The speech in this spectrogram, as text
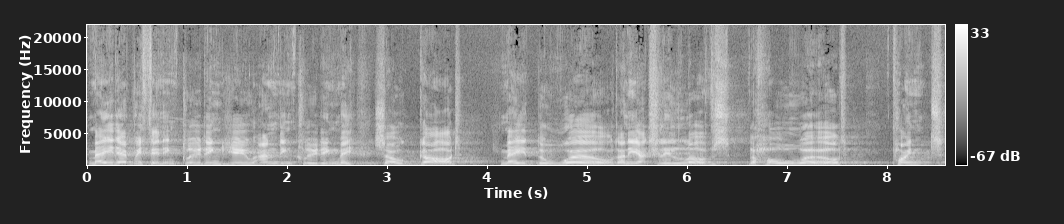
made everything, including you and including me. So God made the world, and He actually loves the whole world. Point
